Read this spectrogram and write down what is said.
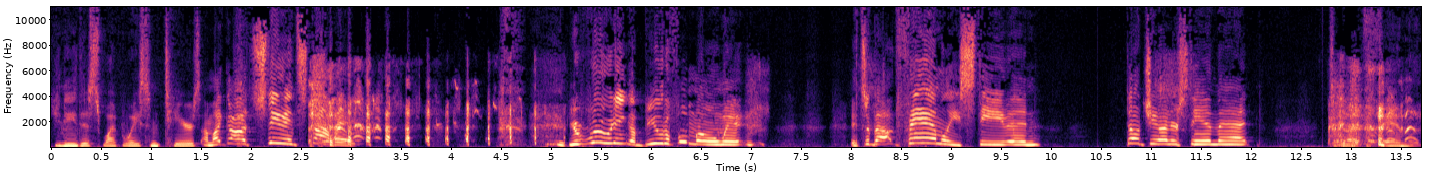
"You need this? Wipe away some tears." I'm like, "Oh, Stephen, stop it!" You're ruining a beautiful moment. It's about family, Steven. Don't you understand that? It's about family.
